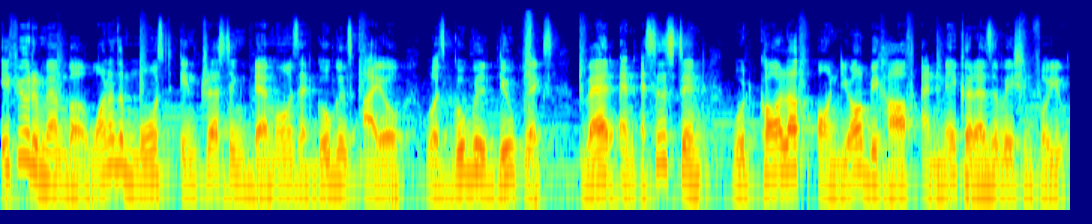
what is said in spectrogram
If you remember, one of the most interesting demos at Google's I.O. was Google Duplex, where an assistant would call up on your behalf and make a reservation for you.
